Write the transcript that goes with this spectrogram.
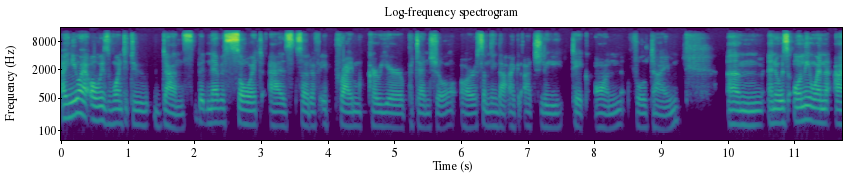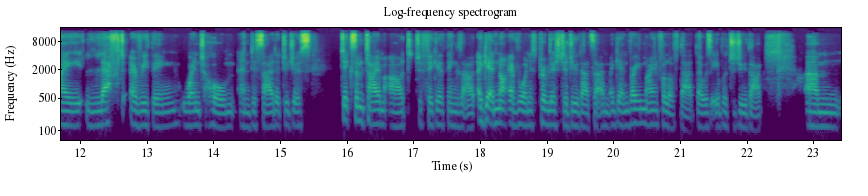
I knew I always wanted to dance, but never saw it as sort of a prime career potential or something that I could actually take on full time. Um, and it was only when I left everything, went home, and decided to just take some time out to figure things out. Again, not everyone is privileged to do that. So I'm again very mindful of that, that I was able to do that. um,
